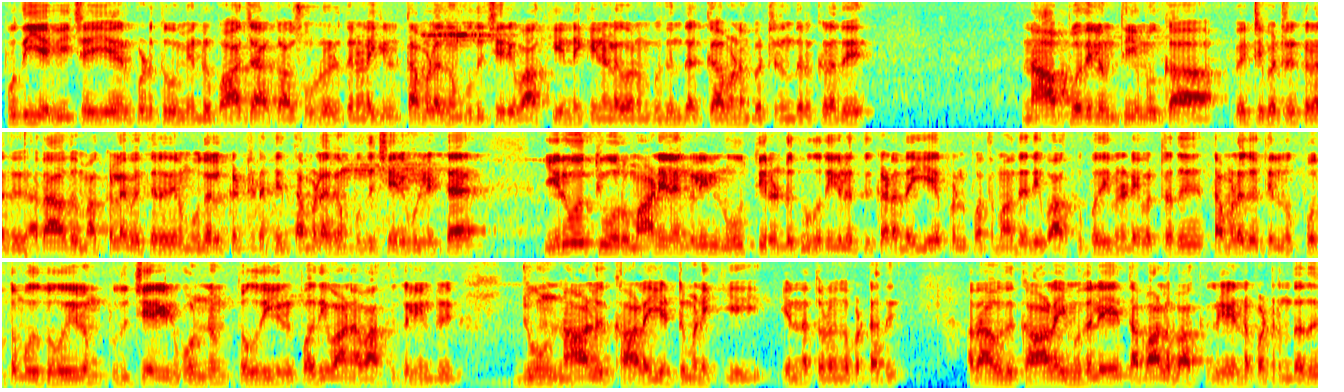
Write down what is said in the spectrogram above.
புதிய வீச்சை ஏற்படுத்துவோம் என்று பாஜக சூழலித்த நிலையில் தமிழகம் புதுச்சேரி வாக்கு எண்ணிக்கை நிலவரம் மிகுந்த கவனம் பெற்றிருந்திருக்கிறது. நாற்பதிலும் திமுக வெற்றி பெற்றிருக்கிறது. அதாவது மக்களவைத் தேர்தலின் முதல் கட்டிடத்தை தமிழகம் புதுச்சேரி உள்ளிட்ட இருபத்தி ஓரு மாநிலங்களில் நூற்றி ரெண்டு தொகுதிகளுக்கு கடந்த ஏப்ரல் பத்தொன்பதாம் தேதி வாக்குப்பதிவு நடைபெற்றது. தமிழகத்தில் முப்பத்தொன்பது தொகுதியிலும் புதுச்சேரியில் ஒன்றும் தொகுதியில் பதிவான வாக்குகள் இன்று ஜூன் நாலு காலை எட்டு மணிக்கு எண்ணத் தொடங்கப்பட்டது. அதாவது காலை முதலே தபால் வாக்குகள் எண்ணப்பட்டிருந்தது.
